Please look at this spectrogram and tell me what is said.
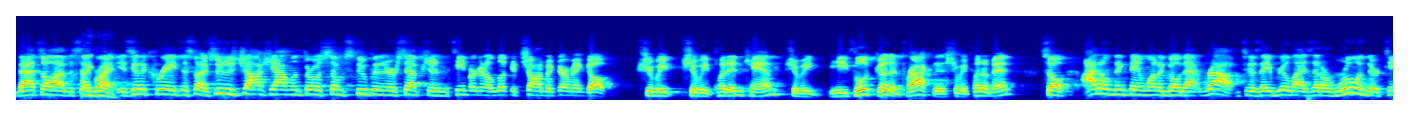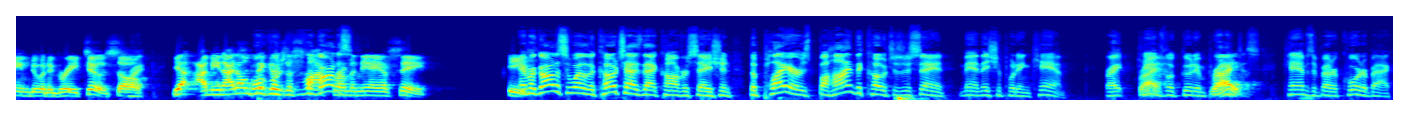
That's all I was saying. Right. It's going to create this. As soon as Josh Allen throws some stupid interception, the team are going to look at Sean McDermott and go, "Should we? Should we put in Cam? Should we? He's looked good in practice. Should we put him in?" So I don't think they want to go that route because they realize that'll ruin their team to a degree too. So Right. yeah, I mean, I don't Well, think there's a spot for him in the AFC. East. And regardless of whether the coach has that conversation, the players behind the coaches are saying, "Man, they should put in Cam." Right? Cam's Right. look good in Right. practice. Cam's a better quarterback.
